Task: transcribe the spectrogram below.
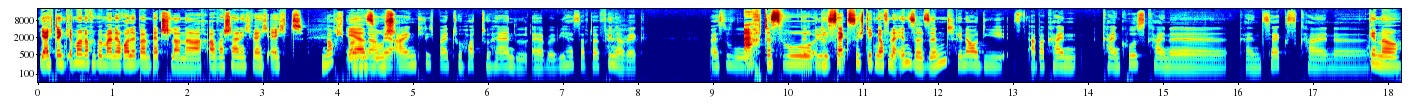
Ja, ich denke immer noch über meine Rolle beim Bachelor nach, aber wahrscheinlich wäre ich echt. Noch spannender so wäre eigentlich bei Too Hot to Handle, äh, bei wie heißt auf der Finger weg? Weißt du, wo? Ach, das, wo die Sexsüchtigen auf einer Insel sind. Genau, die, aber kein, kein Kuss, keine, kein Sex, keine Genau.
